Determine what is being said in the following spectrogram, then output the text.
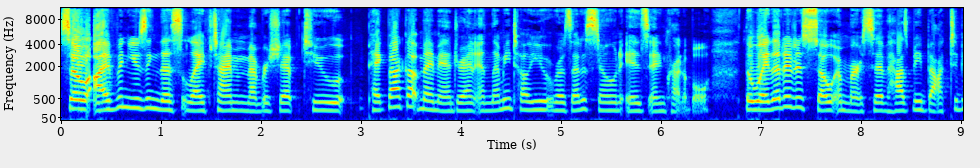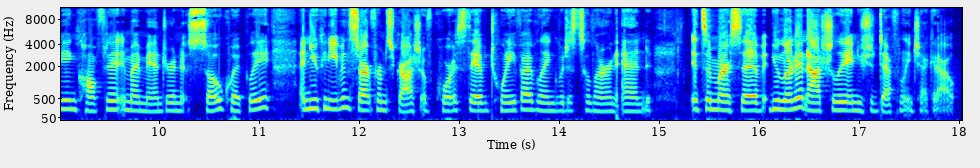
So I've been using this lifetime membership to pick back up my Mandarin and let me tell you Rosetta Stone is incredible. The way that it is so immersive has me back to being confident in my Mandarin so quickly and you can even start from scratch. Of course, they have 25 languages to learn and it's immersive. You learn it naturally and you should definitely check it out.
